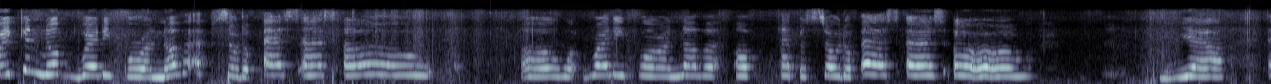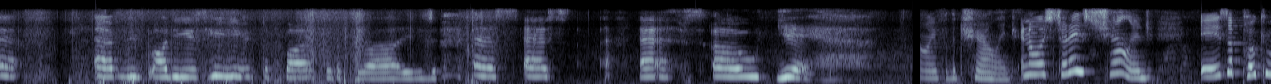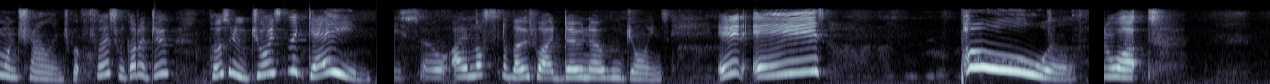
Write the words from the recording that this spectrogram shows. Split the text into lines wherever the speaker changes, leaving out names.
waking up ready for another episode of SSO. Oh, ready for another of episode of SSO. Yeah, everybody is here to fight for the prize. SSO, yeah.
time for the challenge. And anyways, today's challenge is a Pokemon challenge. But first, we gotta do the person who joins the game. So I lost the vote, but I don't know who joins. It is Paul. You know what?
